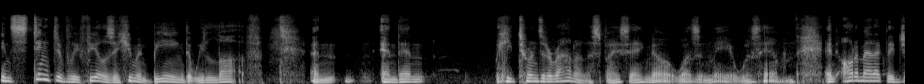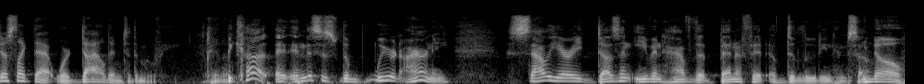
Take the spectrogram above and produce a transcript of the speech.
instinctively feel as a human being that we love, and and then he turns it around on us by saying, "No, it wasn't me. It was him." And automatically, just like that, we're dialed into the movie. you know? Because, and this is the weird irony, Salieri doesn't even have the benefit of deluding himself. No.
